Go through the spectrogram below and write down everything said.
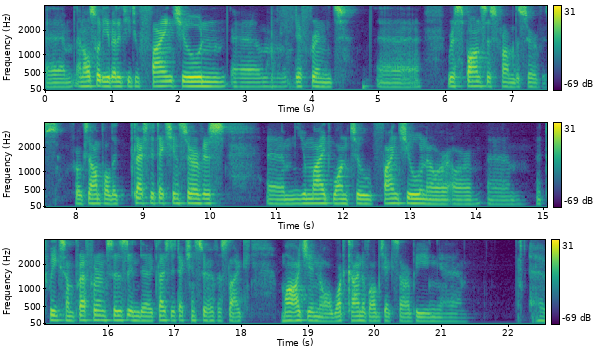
Um, and also the ability to fine-tune um, different uh, responses from the service. For example, the clash detection service um, you might want to fine-tune or, or um, tweak some preferences in the clash detection service like margin or what kind of objects are being uh, uh,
